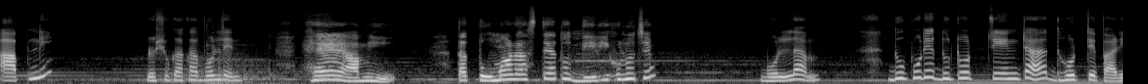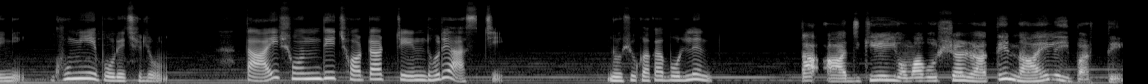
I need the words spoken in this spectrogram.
আপনি? নসু কাকা বললেন হ্যাঁ আমি। তা তোমার আসতে এত দেরি হলো যে? বললাম দুপুরে দুটো ট্রেনটা ধরতে পারিনি ঘুমিয়ে পড়েছিলুম। তাই সন্ধে ছটার ট্রেন ধরে আসছি। নসু কাকা বললেন তা আজকে এই অমাবস্যার রাতে না এলেই পারতে।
